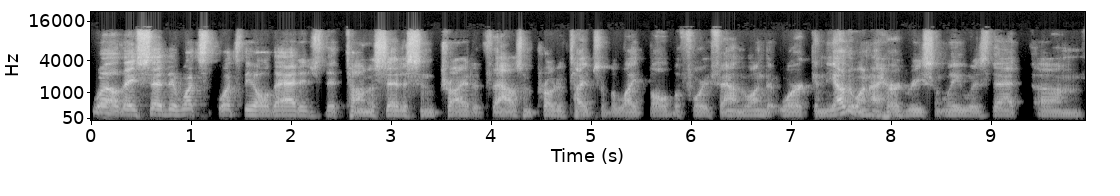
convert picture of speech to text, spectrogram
Well, they said that what's what's the old adage that Thomas Edison tried a thousand prototypes of a light bulb before he found one that worked, and the other one I heard recently was that um,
